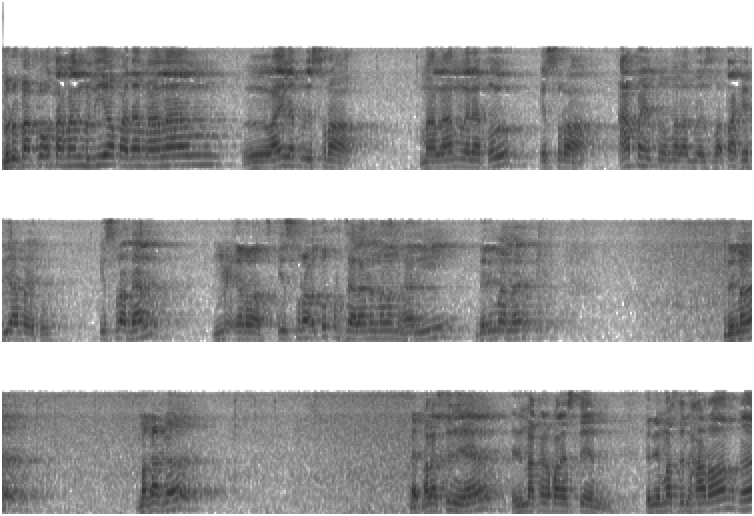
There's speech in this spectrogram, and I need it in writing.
berupa keutamaan beliau pada malam Lailatul Isra. Malam Lailatul Isra. Apa itu malam Lailatul Isra? Tragedi apa itu? Isra dan Mi'raj. Isra itu perjalanan malam hari dari mana? Dari mana? Maka ke eh, Palestina ya, dari Makkah ke Palestina. Dari Masjidil Haram ke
